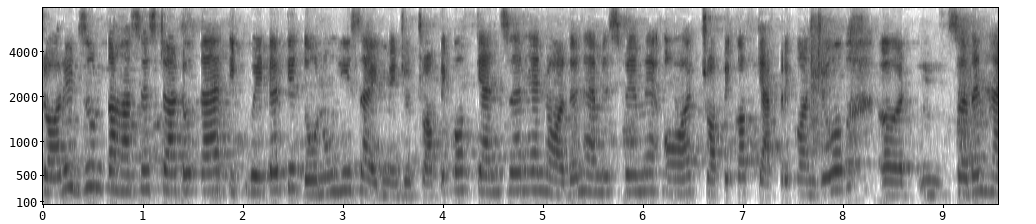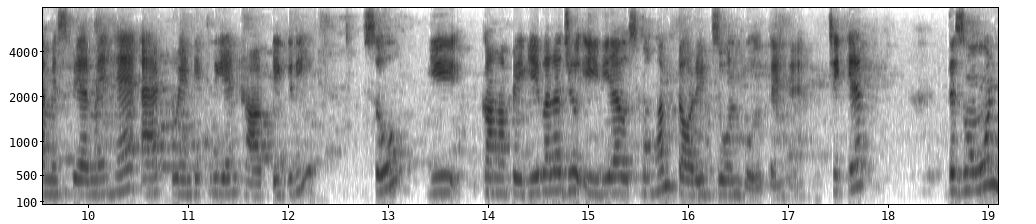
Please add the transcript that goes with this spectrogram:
टॉरिड जोन कहाँ से स्टार्ट होता है? इक्वेटर के दोनों ही साइड में, जो ट्रॉपिक ऑफ़ कैंसर है नॉर्दर्न हेमिस्फेयर में और ट्रॉपिक ऑफ़ कैप्रिकॉन जो सदर्न हेमिस्फेयर में है at twenty three and half degree so ये कहाँ पे, ये वाला जो एरिया है, उसको हम टॉरिड जोन बोलते हैं, ठीक है? द जोन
